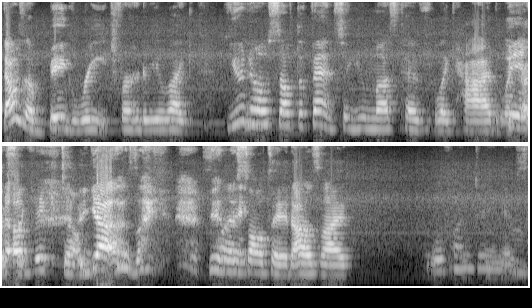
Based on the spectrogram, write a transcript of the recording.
That was a big reach for her to be like, you know, self defense, so you must have like had like Been a, like- victim. Yeah, I was like, been Like- assaulted. I was like, Wolf hunting is.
